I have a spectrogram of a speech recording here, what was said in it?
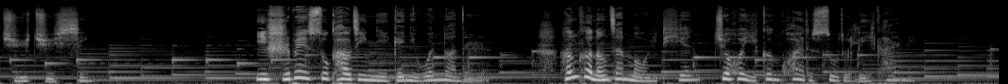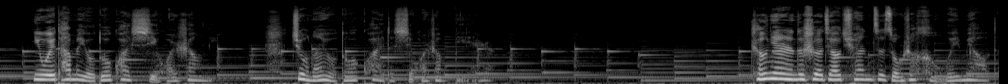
局局新”。以十倍速靠近你、给你温暖的人，很可能在某一天就会以更快的速度离开你，因为他们有多快喜欢上你，就能有多快的喜欢上别人。成年人的社交圈子总是很微妙的，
